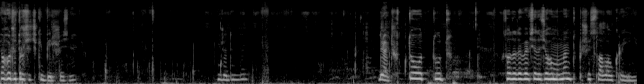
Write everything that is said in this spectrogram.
Я хочу трошечки більше зняти. Ніж один день. До речі, хто тут, хто додивився до цього моменту, пишіть слава Україні.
